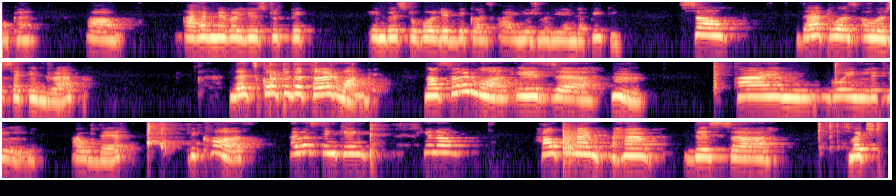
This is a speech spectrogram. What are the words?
Okay. Um, I have never used toothpick in this to hold it because I usually end up eating. So that was our second wrap. Let's go to the third one. Now, third one is, uh, hmm, I am going little out there because I was thinking, you know, how can I have this uh, vegetable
